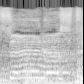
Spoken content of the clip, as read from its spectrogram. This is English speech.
turn us to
